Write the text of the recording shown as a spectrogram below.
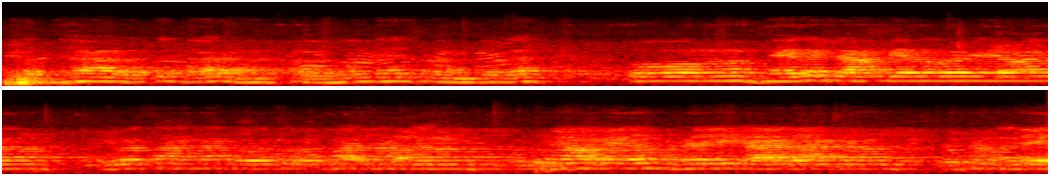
ಶ್ರದ್ಧಾ ರಕ್ತದಾರ ಅಭಿನಂದನೆ ಸ್ಮರಣೆಗಳ ಓಂ ಪುಣ್ಯವೇದ ಪುಂಡರೀಕಾಯದಾನಂ ಕೃಷ್ಣಮದೇ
